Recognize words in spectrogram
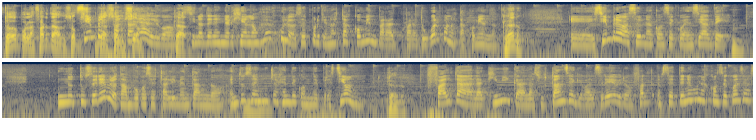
todo por la falta de absor- Siempre de falta de absorción. algo. Claro. Si no tenés energía en los músculos es porque no estás comiendo, para, para tu cuerpo no estás comiendo. Claro. Eh, siempre va a ser una consecuencia de. No, tu cerebro tampoco se está alimentando. Entonces hay mucha gente con depresión. Claro. Falta la química, la sustancia que va al cerebro. Falta, o sea, tenés unas consecuencias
